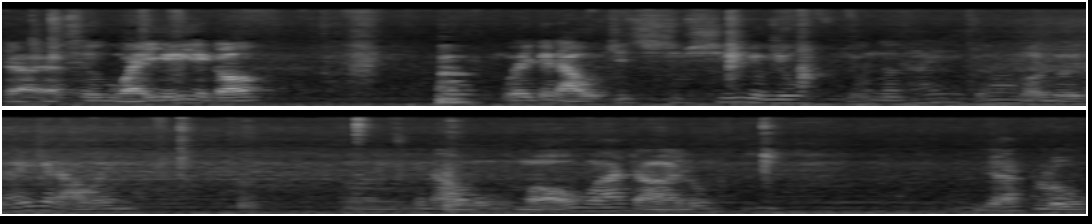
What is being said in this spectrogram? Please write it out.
Trời ơi sư quậy dữ vậy con quay cái đầu chút xíu, xíu vô vô. Cho người thấy cho mọi người thấy cái đầu em. Rồi, cái đầu mổ quá trời luôn. Giáp luôn.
